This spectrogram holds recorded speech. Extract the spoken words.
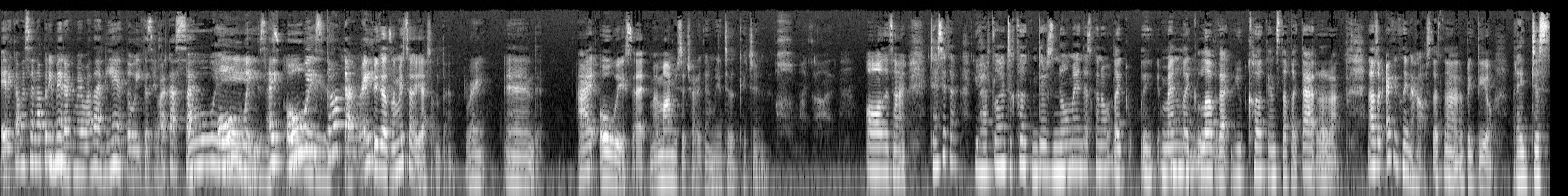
Erika va a ser la primera que me va a dar nieto y que se va a casar. Always. always. I always, always got that, right? Because let me tell you something, right? And I always said, my mom used to try to get me into the kitchen. Oh, all the time. Jessica, you have to learn to cook. And there's no man that's gonna like men mm-hmm. like love that you cook and stuff like that. Blah, blah, blah. And I was like, I can clean a house. That's not a big deal. But I just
